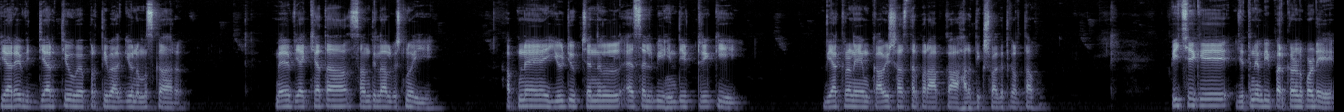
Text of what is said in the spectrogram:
प्यारे विद्यार्थियों व प्रतिभागियों, नमस्कार। मैं व्याख्याता शांतिलाल बिश्नोई। अपने YouTube channel S L B Hindi tree की व्याकरण एवं काव्यशास्त्र पर आपका हार्दिक स्वागत करता हूँ। पीछे के जितने भी प्रकरण पढ़े,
